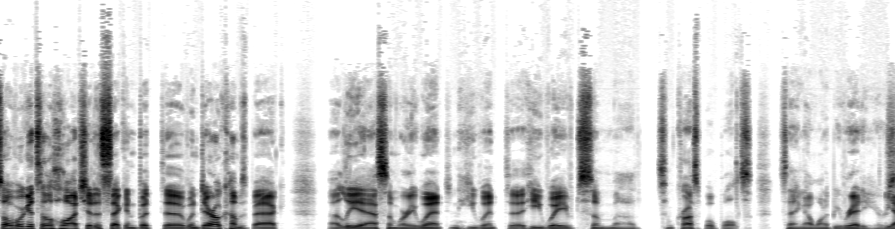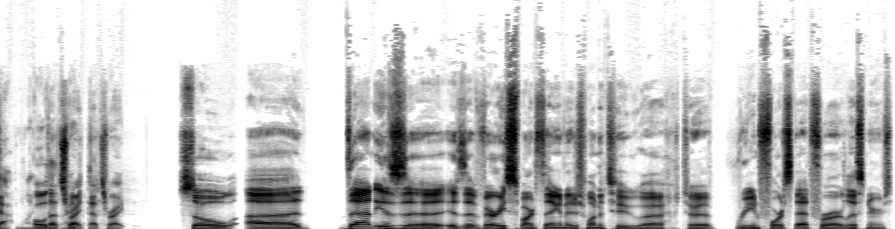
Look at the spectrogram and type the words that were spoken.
so we'll get to the hwacha in a second, but uh, when Daryl comes back, uh, Leah asks him where he went, and he went. Uh, he waved some uh, some crossbow bolts, saying, "I want to be ready," or Yeah. something like oh, that. Oh, that's right. That's right. So uh, that is a is a very smart thing, and I just wanted to uh, to reinforce that for our listeners.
